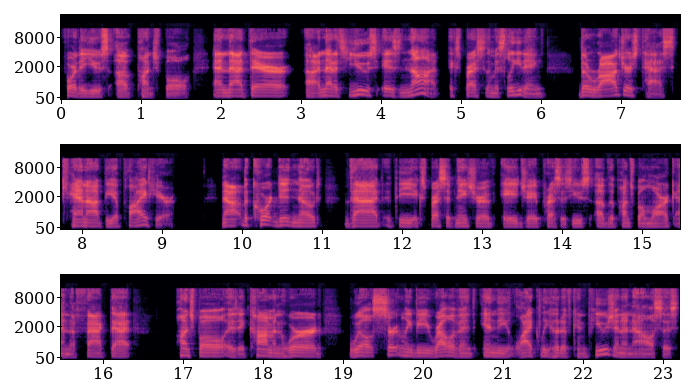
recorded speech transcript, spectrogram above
for the use of Punchbowl and that there uh, and that its use is not expressly misleading, the Rogers test cannot be applied here. Now, the court did note that the expressive nature of AJ Press's use of the Punchbowl mark and the fact that Punchbowl is a common word will certainly be relevant in the likelihood of confusion analysis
